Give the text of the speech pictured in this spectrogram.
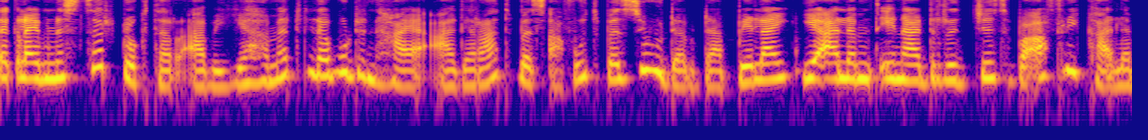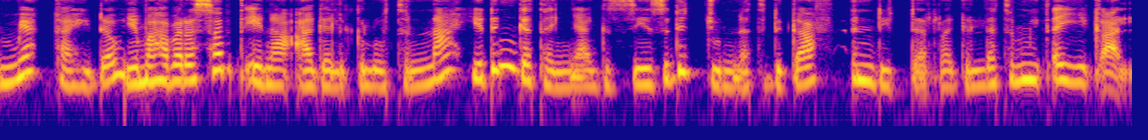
ጠቅላይ ሚኒስትር ዶክተር አብይ አህመድ ለቡድን ሀያ አገራት በጻፉት በዚሁ ደብዳቤ ላይ የዓለም ጤና ድርጅት በአፍሪካ ለሚያካሂደው የማህበረሰብ ጤና አገልግሎትና የድንገተኛ ጊዜ ዝግጁነት ድጋፍ እንዲደረግለትም ይጠይቃል።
